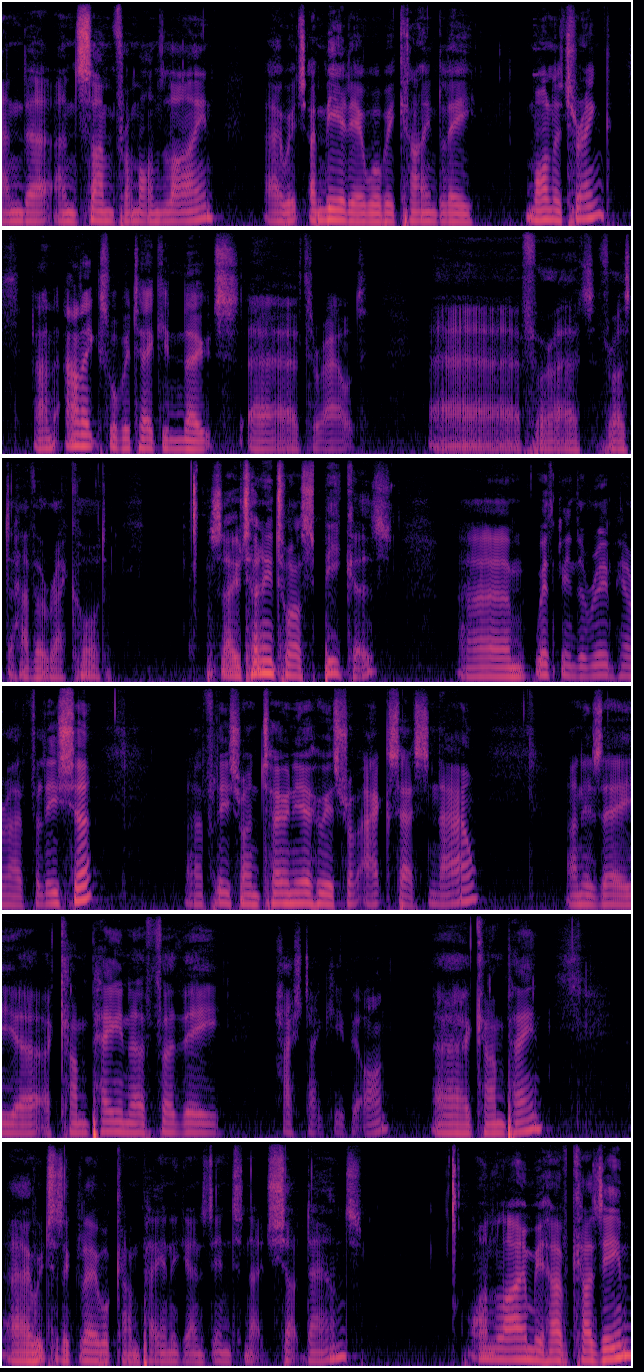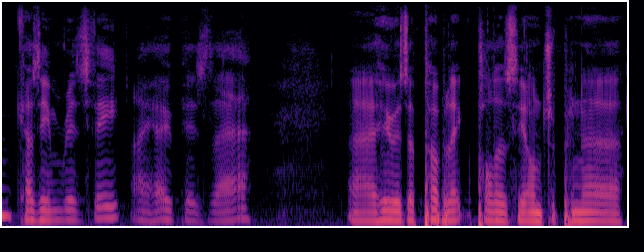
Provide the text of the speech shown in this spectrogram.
and, uh, and some from online, uh, which Amelia will be kindly monitoring. And Alex will be taking notes uh, throughout uh, for, us, for us to have a record. So turning to our speakers, um, with me in the room here I have Felicia, uh, Felicia Anthonio, who is from Access Now and is a, uh, a campaigner for the hashtag Keep It On uh, campaign, uh, which is a global campaign against internet shutdowns. Online we have Kazim, Kazim Rizvi, I hope is there, uh, who is a public policy entrepreneur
